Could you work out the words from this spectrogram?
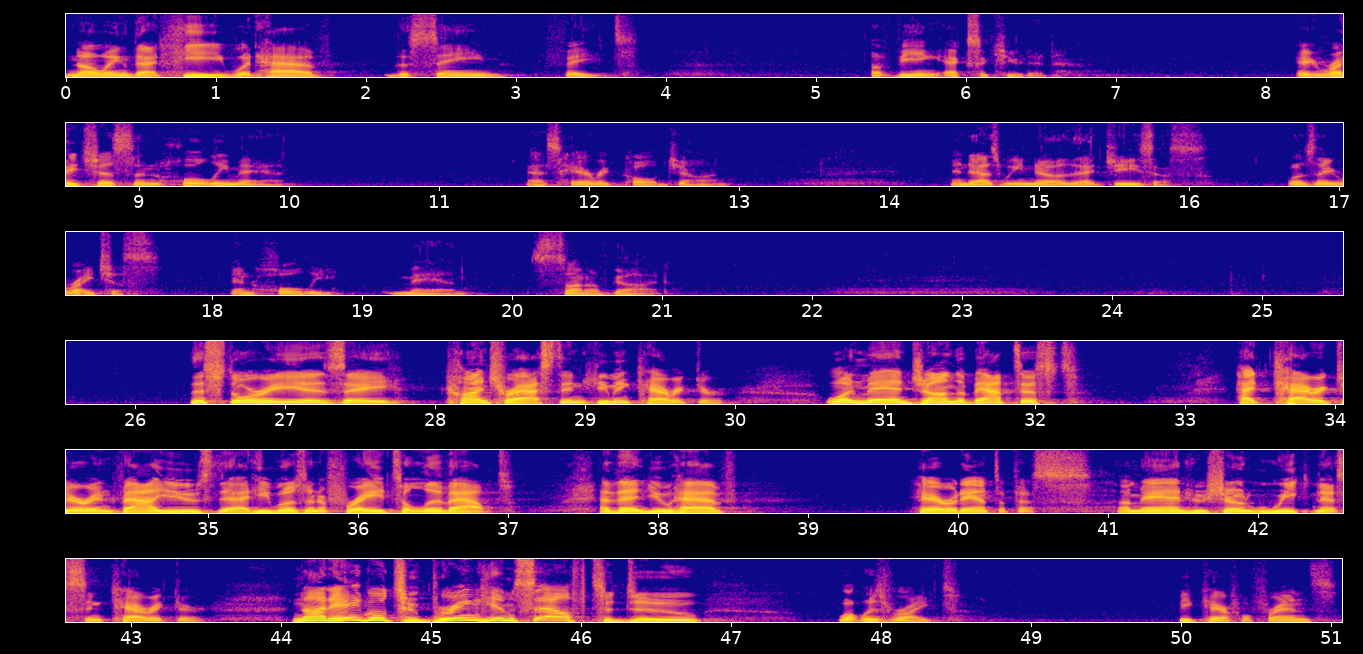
knowing that he would have the same fate of being executed. A righteous and holy man, as Herod called John. And as we know that Jesus was a righteous and holy man, Son of God. This story is a contrast in human character. One man, John the Baptist, had character and values that he wasn't afraid to live out. And then you have Herod Antipas, a man who showed weakness in character, not able to bring himself to do what was right. Be careful, friends.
